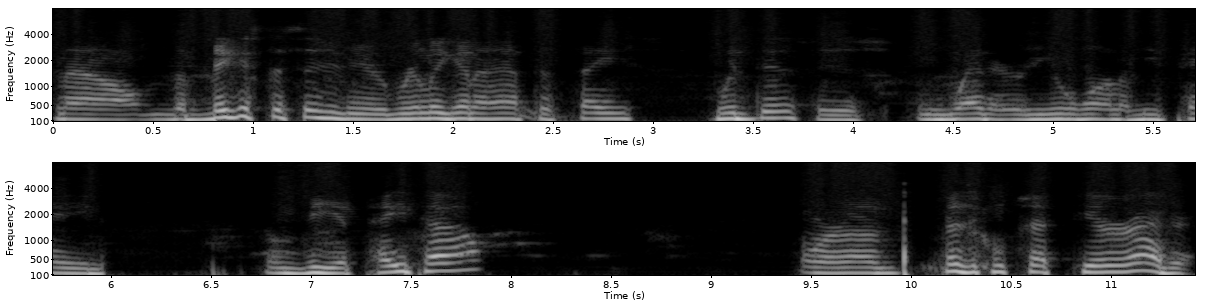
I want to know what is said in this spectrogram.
Now, the biggest decision you're really going to have to face with this is whether you want to be paid via PayPal or a physical check to your address.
